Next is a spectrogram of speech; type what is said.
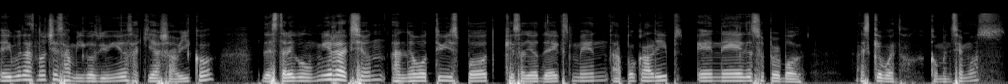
Hey, buenas noches amigos, bienvenidos aquí a Shavico. Les traigo mi reacción al nuevo TV spot que salió de X-Men Apocalypse en el Super Bowl. Así que bueno, comencemos.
